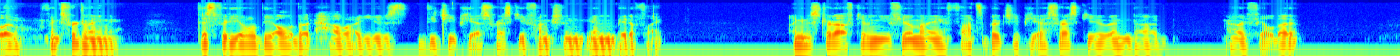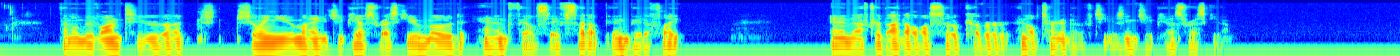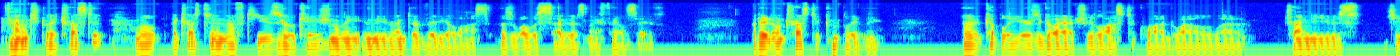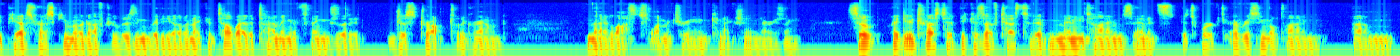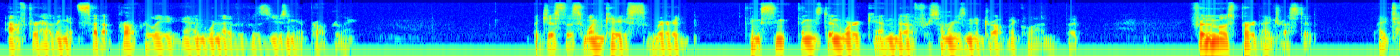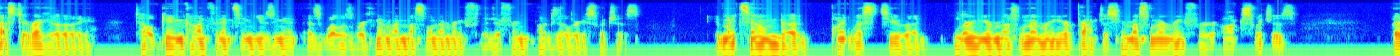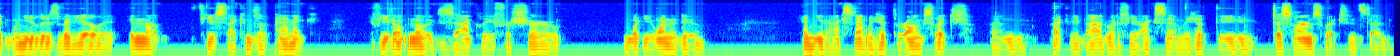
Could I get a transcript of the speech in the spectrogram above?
Hello, thanks for joining me. This video will be all about how I use the GPS rescue function in Betaflight. I'm going to start off giving you a few of my thoughts about GPS rescue and uh, how I feel about it. Then I'll move on to uh, sh showing you my GPS rescue mode and failsafe setup in Betaflight. And after that, I'll also cover an alternative to using GPS rescue. How much do I trust it? Well, I trust it enough to use it occasionally in the event of video loss, as well as set it as my failsafe. But I don't trust it completely. A couple of years ago, I actually lost a quad while uh, trying to use GPS rescue mode after losing video, and I could tell by the timing of things that it just dropped to the ground. And then I lost telemetry and connection and everything. So I do trust it because I've tested it many times and it's it's worked every single time um, after having it set up properly and when I was using it properly. But just this one case where it, things things didn't work and uh, for some reason it dropped my quad. But for the most part, I trust it. I test it regularly to help gain confidence in using it as well as working on my muscle memory for the different auxiliary switches. It might sound uh, pointless to uh, learn your muscle memory or practice your muscle memory for aux switches, but when you lose video in that few seconds of panic, if you don't know exactly for sure what you want to do and you accidentally hit the wrong switch, then that could be bad. What if you accidentally hit the disarm switch instead?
